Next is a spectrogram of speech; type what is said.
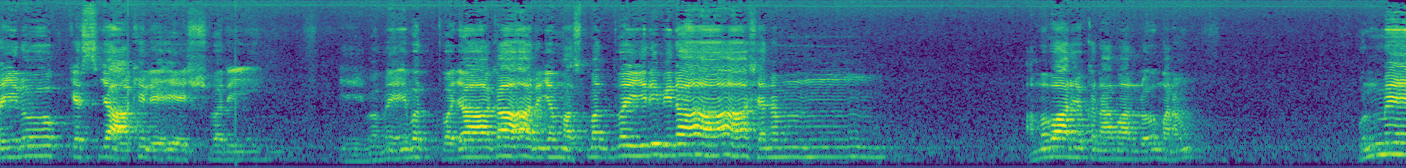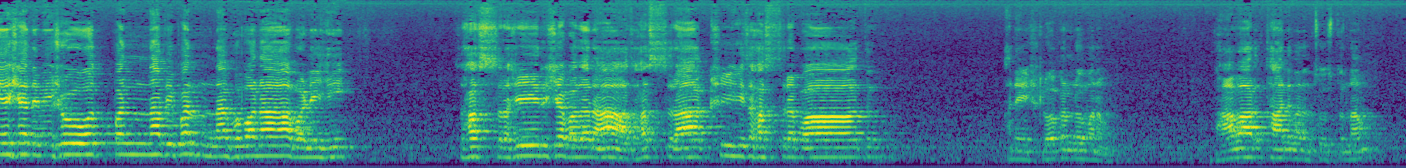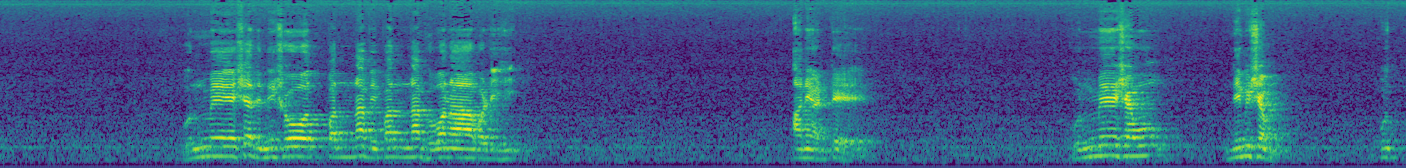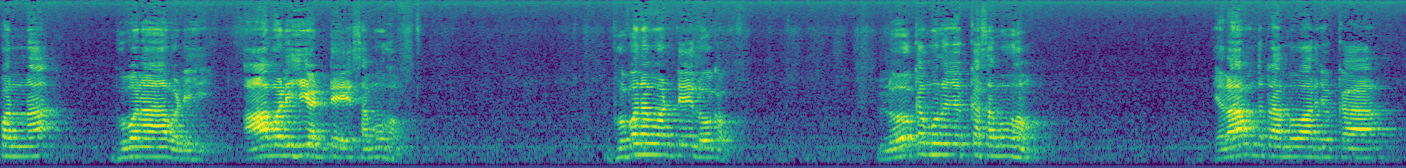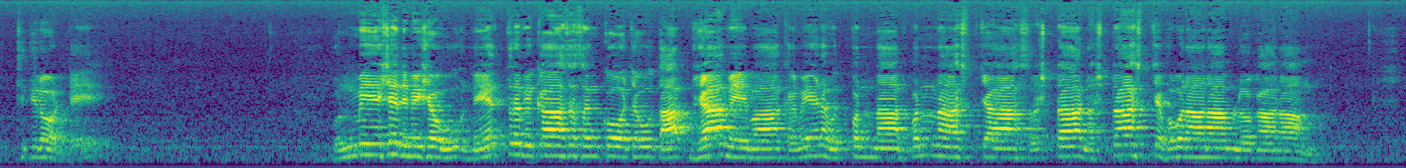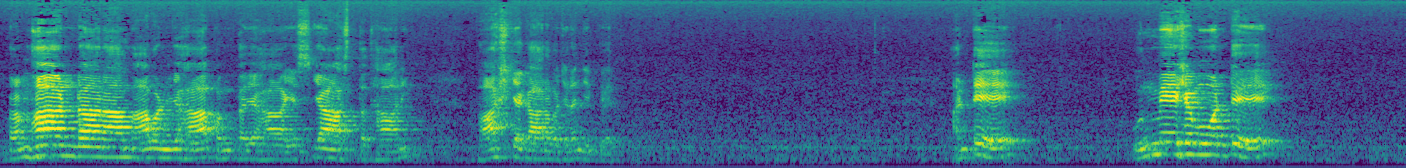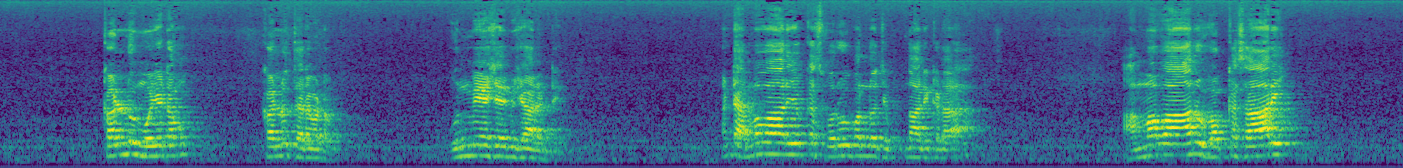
కృత్వా బాధా ప్రశమనం త్రైలోక్యస్యాఖిలేశ్వరి వినాశనం అమ్మవారి యొక్క నామాల్లో మనం ఉన్మేష నిమిషోత్పన్న విపన్న భువనావళి సహస్రశీర్షవదనా సహస్రాక్షి సహస్రపాత్ అనే శ్లోకంలో మనం భావార్థాన్ని మనం చూస్తున్నాం. ఉన్మేష నిమిషోత్పన్న విపన్న భువనావళి అని అంటే ఉన్మేషము నిమిషము ఉత్పన్న భువనావళి. ఆవళి అంటే సమూహం. భువనం అంటే లోకం. లోకముల యొక్క సమూహం. ఎలా ఉందట అమ్మవారి యొక్క స్థితిలో అంటే ఉన్మేష నిమిషౌ నేత్ర వికాస సంకోచౌ తాభ్యామేవ క్రమేణ ఉత్పన్నా విపన్నాశ్చ స్రష్టా నష్టాశ్చ భువనానాం లోకానాం బ్రహ్మాండానాం ఆవళ్య పంక్తయ యస్యాస్తథాని భాష్యకారవచనం చెప్పారు. అంటే ఉన్మేషము అంటే కళ్ళు మొయ్యటం కళ్ళు తెరవటం. ఉన్మేష నిమిషాలంటే. అంటే అమ్మవారి యొక్క స్వరూపంలో చెప్తున్నారు ఇక్కడ. అమ్మవారు ఒక్కసారి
